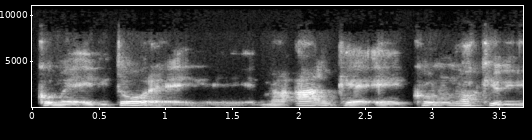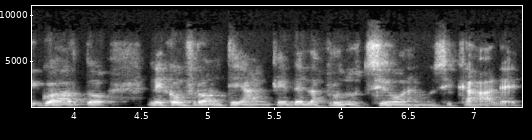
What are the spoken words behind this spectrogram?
come editore, eh, ma anche eh, con un occhio di riguardo nei confronti anche della produzione musicale.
